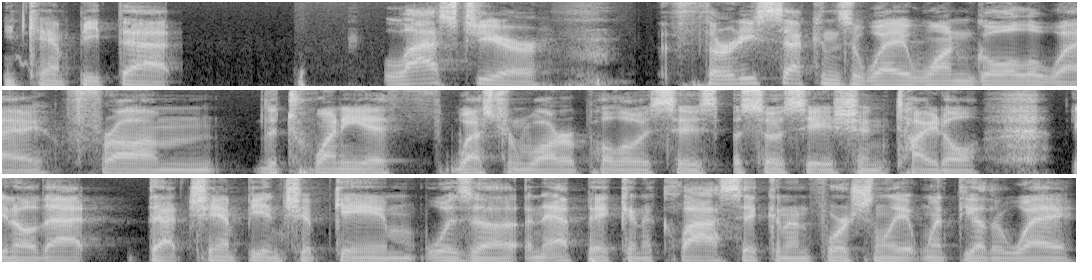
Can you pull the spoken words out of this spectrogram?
You can't beat that. Last year, 30 seconds away, one goal away from the 20th Western Water Polo Association title. You know, that that championship game was a, an epic and a classic, and unfortunately, it went the other way.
